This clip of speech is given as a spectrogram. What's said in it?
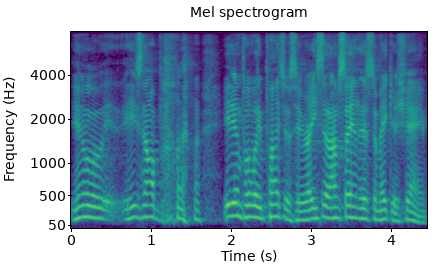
You know, he's not, he didn't pull any punches here. He said, I'm saying this to make you shame.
